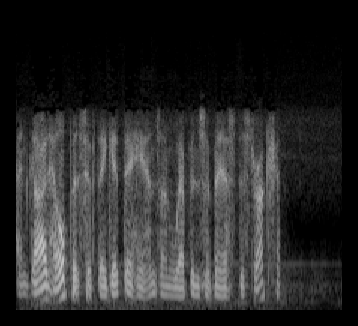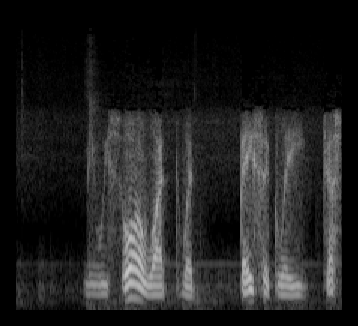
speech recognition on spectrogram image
And God help us if they get their hands on weapons of mass destruction. I mean, we saw what what basically just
